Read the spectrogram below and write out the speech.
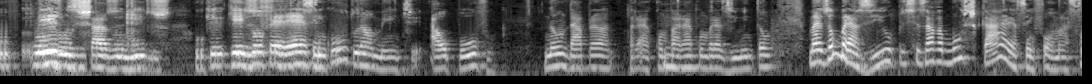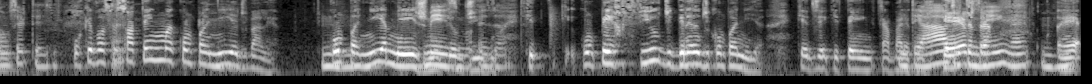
o, mesmo os Estados Unidos, o que, que eles oferecem culturalmente ao povo não dá para comparar uhum. com o Brasil. Então, mas o Brasil precisava buscar essa informação. Com certeza. Porque você é. só tem uma companhia de balé. Uhum. Companhia mesmo, mesmo, que eu digo. Que, que, com perfil de grande companhia. Quer dizer que tem, trabalha um com orquestra. Também, né? Uhum. É,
